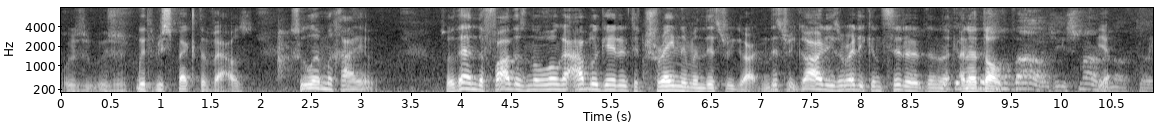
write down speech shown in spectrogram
with respect to vows. So then the father is no longer obligated to train him in this regard. In this regard, he's already considered an, an adult. Vows. He's smart yeah. enough to.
